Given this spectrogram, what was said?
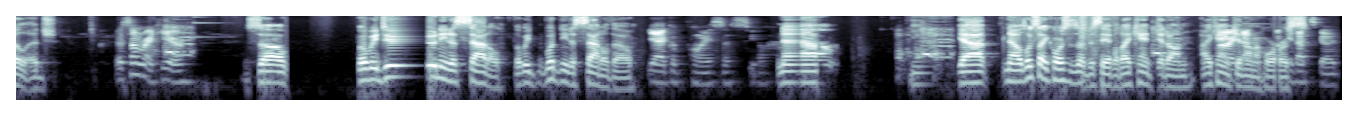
village. There's some right here. So, but we do need a saddle. But we would need a saddle though. Yeah, good point. Since you Now, yeah, no, it looks like horses are disabled. I can't get on. I can't Alright, get on a that- Okay, horse. that's good.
